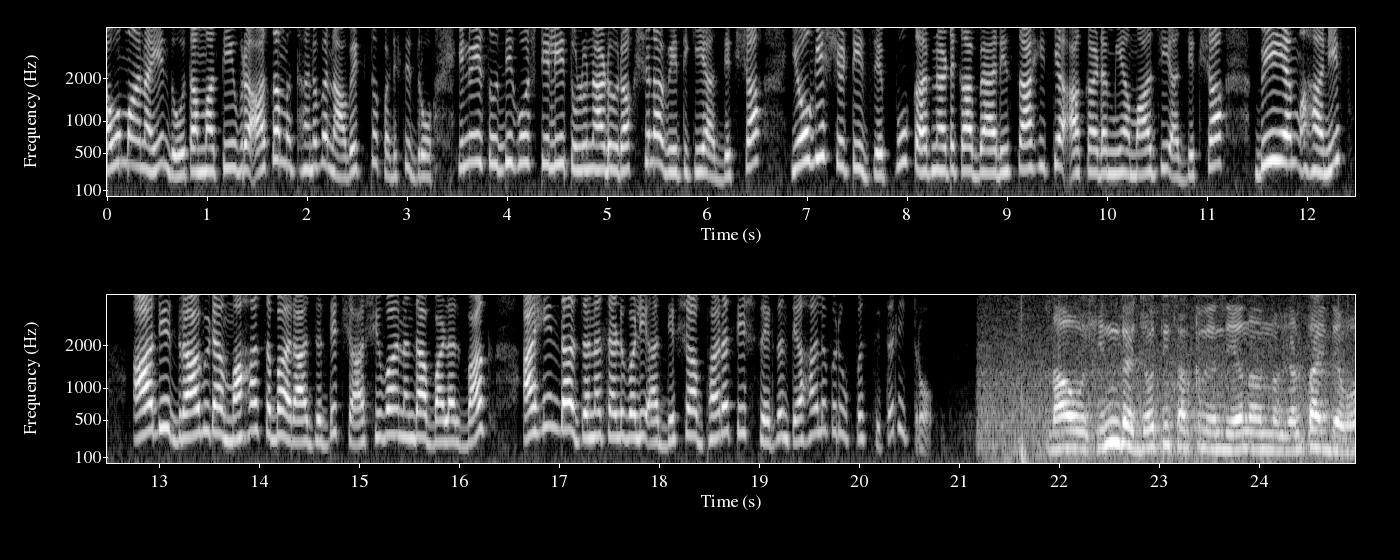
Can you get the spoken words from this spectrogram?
ಅವಮಾನ ಎಂದು ತಮ್ಮ ತೀವ್ರ ಅಸಮಾಧಾನವನ್ನು ವ್ಯಕ್ತಪಡಿಸಿದ್ರು. ಇನ್ನು ಈ ಸುದ್ದಿಗೋಷ್ಠಿಯಲ್ಲಿ ತುಳುನಾಡು ರಕ್ಷಣಾ ವೇದಿಕೆಯ ಅಧ್ಯಕ್ಷ ಯೋಗೇಶ್ ಶೆಟ್ಟಿ ಜೆಪ್ಪು, ಕರ್ನಾಟಕ ಬ್ಯಾರಿ ಸಾಹಿತ್ಯ ಅಕಾಡೆಮಿಯ ಮಾಜಿ ಅಧ್ಯಕ್ಷ ಬಿಎಂ ಹನೀಫ್, ಆದಿ ದ್ರಾವಿಡ ಮಹಾಸಭಾ ರಾಜ್ಯಾಧ್ಯಕ್ಷ ಶಿವಾನಂದ ಬಳಲ್ಬಾಗ್, ಅಹಿಂದ ಜನಚಳವಳಿ ಅಧ್ಯಕ್ಷ ಭರತೇಶ್ ಸೇರಿದಂತೆ ಹಲವರು ಉಪಸ್ಥಿತರಿದ್ದರು. ನಾವು ಹಿಂದೆ ಜ್ಯೋತಿ ಸರ್ಕಲ್ ಎಂದು ಏನನ್ನು ಹೇಳ್ತಾ ಇದ್ದೇವೋ,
